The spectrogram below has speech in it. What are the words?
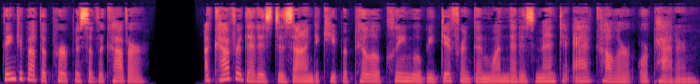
Think about the purpose of the cover. A cover that is designed to keep a pillow clean will be different than one that is meant to add color or pattern.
